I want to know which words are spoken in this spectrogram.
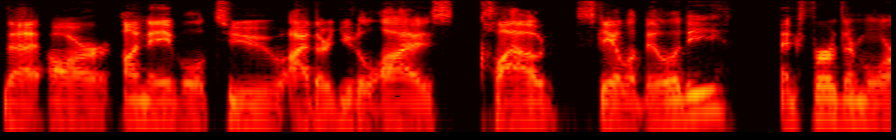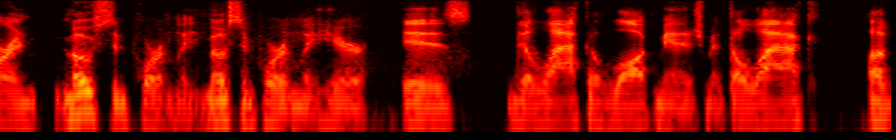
that are unable to either utilize cloud scalability. And furthermore, and most importantly, most importantly here is the lack of log management, the lack of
